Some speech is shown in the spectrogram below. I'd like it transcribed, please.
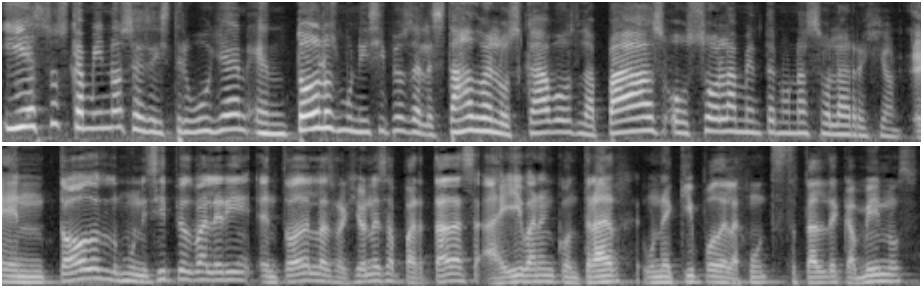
¿Y estos caminos se distribuyen en todos los municipios del estado, en Los Cabos, La Paz o solamente en una sola región? En todos los municipios, Valerie, en todas las regiones apartadas, ahí van a encontrar un equipo de la Junta Estatal de Caminos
